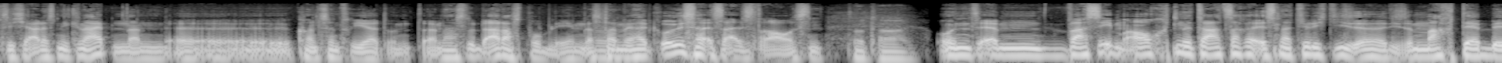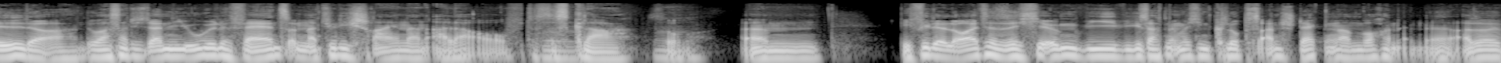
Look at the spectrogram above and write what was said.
sich alles in die Kneipen dann äh, konzentriert und dann hast du da das Problem, dass dann halt größer ist als draußen. Total. Und ähm, was eben auch eine Tatsache ist, natürlich diese, diese Macht der Bilder. Du hast natürlich dann jubelnde Fans und natürlich schreien dann alle auf. Das ist klar. So. Ähm, wie viele Leute sich irgendwie, wie gesagt, in irgendwelchen Clubs anstecken am Wochenende. Also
